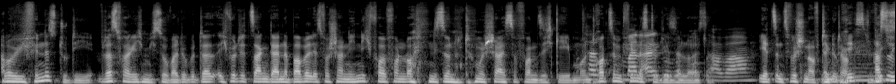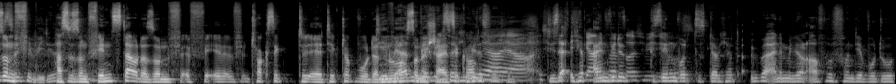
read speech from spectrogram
Aber wie findest du die? Das frage ich mich so, weil du, da, ich würde jetzt sagen, deine Bubble ist wahrscheinlich nicht voll von Leuten, die so eine dumme Scheiße von sich geben. Und trotzdem findest du diese Leute. Aber. Jetzt inzwischen auf du TikTok. kriegst Hast du, so ein, hast du so ein Finster oder so ein F F F Toxic äh, TikTok, wo dann Die nur noch so eine Scheiße kommt? Ja, ja, ich Dieser, ich habe ein Video gesehen, wo das, glaube ich, hat über eine Million Aufrufe von dir, wo du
